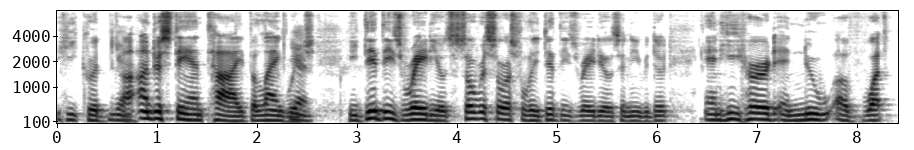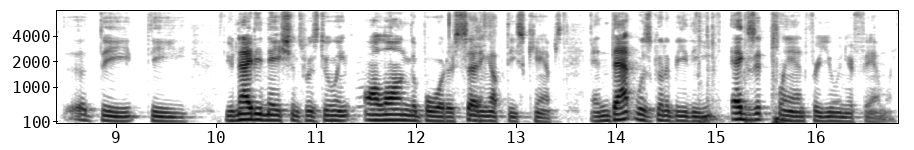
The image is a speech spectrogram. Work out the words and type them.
he could Yeah. uh, understand Thai, the language. He did these radios so resourcefully. He did these radios, and he would do it. And he heard and knew of what uh, the the United Nations was doing along the border, setting up these camps, and that was going to be the exit plan for you and your family.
